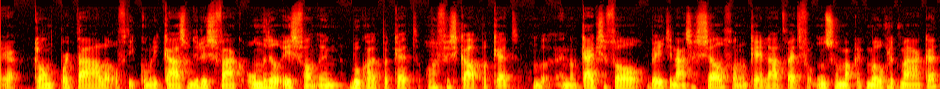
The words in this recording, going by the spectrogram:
ja, klantportalen of die communicatiemodules vaak onderdeel is van een boekhoudpakket of een fiscaal pakket. En dan kijken ze vooral een beetje naar zichzelf van oké, laten wij het voor ons zo makkelijk mogelijk maken.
